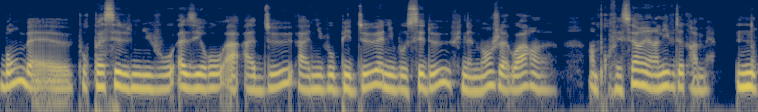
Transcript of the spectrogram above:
bon ben pour passer de niveau A0 à A2, à niveau B2, à niveau C2, finalement, je vais avoir un professeur et un livre de grammaire. Non,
